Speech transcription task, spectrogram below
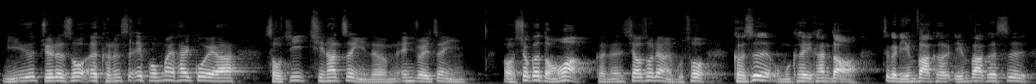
你觉得说，哎，可能是 Apple 卖太贵啊，手机其他阵营的我们 Android 阵营哦，修个短话，可能销售量也不错。可是我们可以看到啊，这个联发科，联发科是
